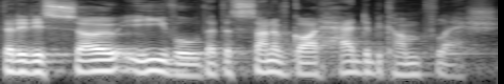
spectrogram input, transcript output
that it is so evil that the Son of God had to become flesh,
